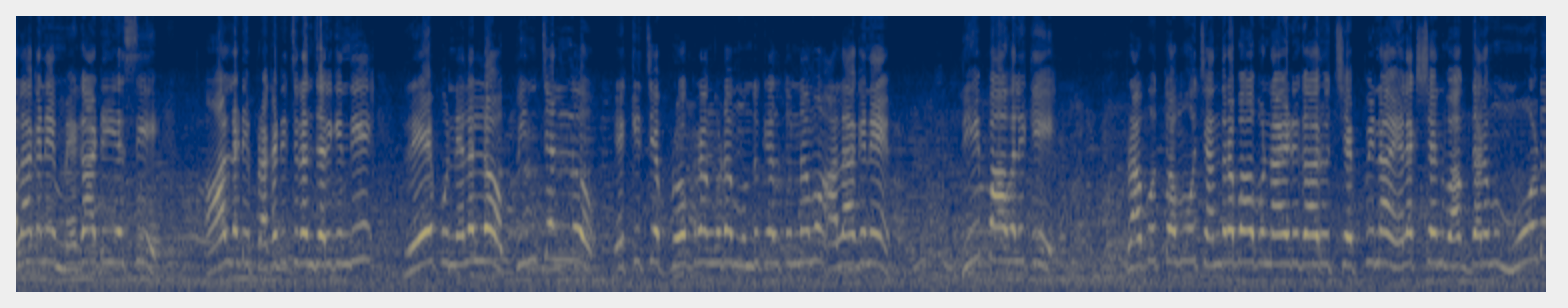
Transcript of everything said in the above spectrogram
అలాగనే మెగా డిఎస్సి ఆల్రెడీ ప్రకటించడం జరిగింది. రేపు నెలల్లో పింఛన్లు ఎక్కించే ప్రోగ్రాం కూడా ముందుకెళ్తున్నాము. అలాగనే దీపావళికి ప్రభుత్వము చంద్రబాబు నాయుడు గారు చెప్పిన ఎలక్షన్ వాగ్దానము మూడు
